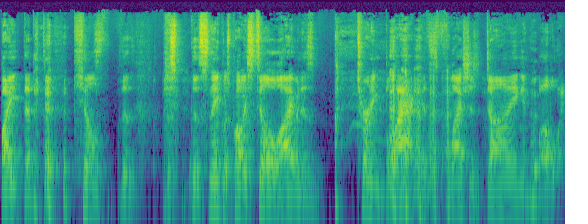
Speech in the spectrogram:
bite that, that kills the, the. The snake was probably still alive and is turning black. Its flesh is dying and bubbling.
